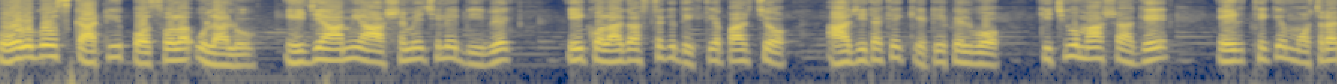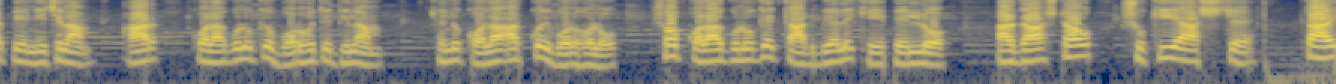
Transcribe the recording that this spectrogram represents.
কলগোস কাটি পসলা উলালো। এই যে আমি আসামে ছেলে বিবেক, এই কলা গাছটাকে দেখতে পারছ? আজ এটাকে কেটে ফেলব। কিছু মাস আগে এর থেকে মশলা পেয়ে নিয়েছিলাম আর কলাগুলোকে বড় হতে দিলাম। কিন্তু কলা আর কই বড় হলো? সব কলাগুলোকে কাঠবিড়ালে খেয়ে ফেলল আর গাছটাও শুকিয়ে আসছে। তাই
